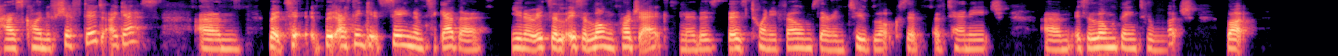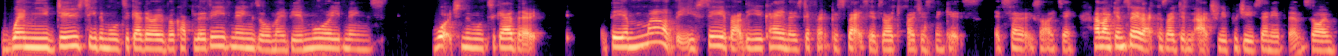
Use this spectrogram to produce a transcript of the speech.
has kind of shifted i guess um, but to, but i think it's seeing them together you know it's a it's a long project you know there's there's 20 films they're in two blocks of, of 10 each um, it's a long thing to watch but when you do see them all together over a couple of evenings or maybe in more evenings watching them all together the amount that you see about the UK and those different perspectives, I, I just think it's it's so exciting. And I can say that because I didn't actually produce any of them, so I'm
